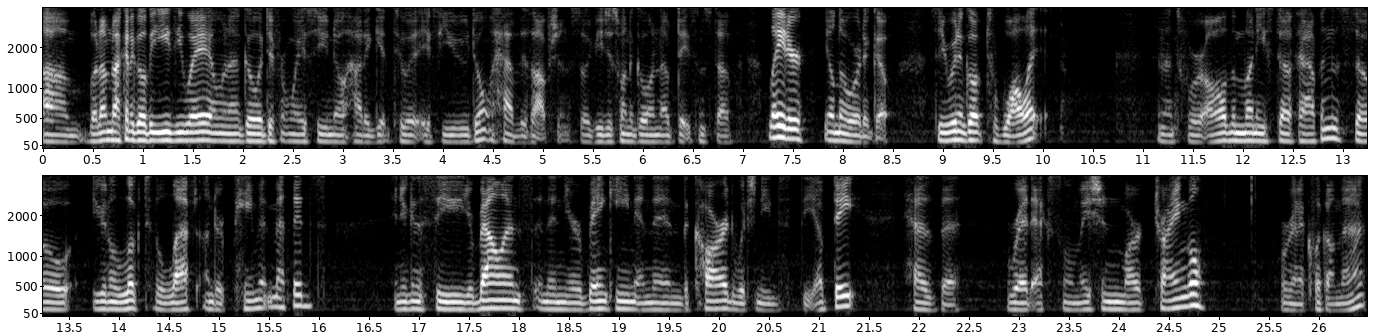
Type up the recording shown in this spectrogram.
Um, but I'm not going to go the easy way. I'm going to go a different way so you know how to get to it if you don't have this option. So if you just want to go and update some stuff later, you'll know where to go. So you're going to go up to Wallet and that's where all the money stuff happens. So you're going to look to the left under payment methods and you're going to see your balance and then your banking and then the card which needs the update has the red exclamation mark triangle. We're going to click on that.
